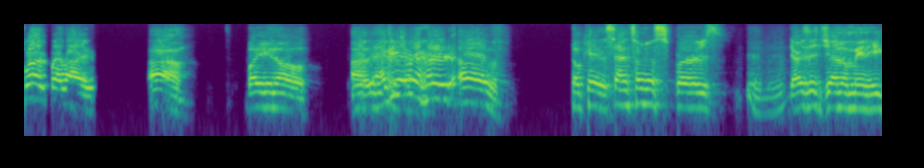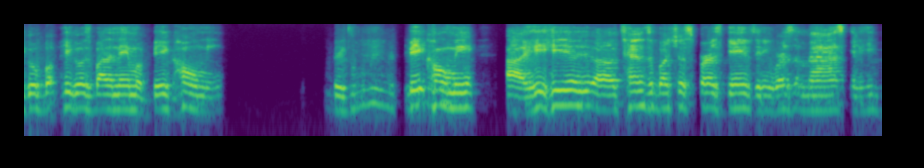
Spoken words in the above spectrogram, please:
fuck my life. Um, but you know, uh, have you ever heard of? Okay, the San Antonio Spurs. Yeah, man. There's a gentleman. He go he goes by the name of Big Homie. Big homie. big homie. Uh, he he uh, attends a bunch of Spurs games and he wears a mask and he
